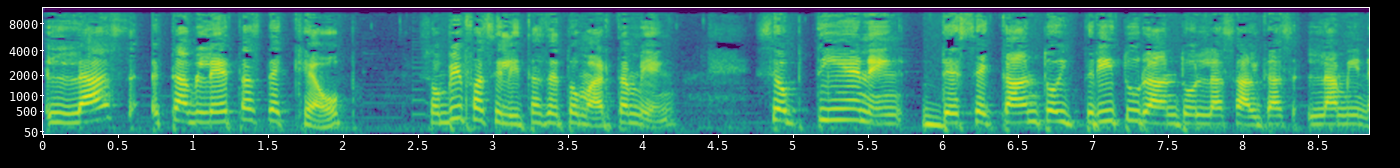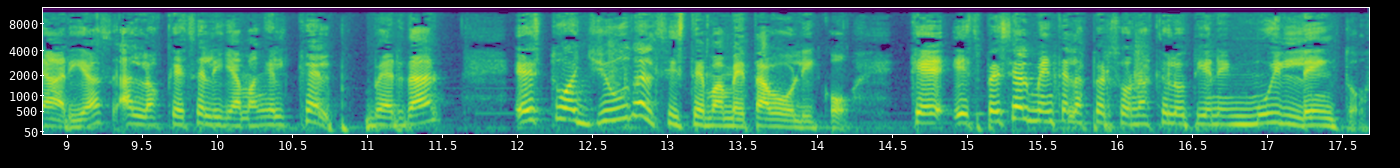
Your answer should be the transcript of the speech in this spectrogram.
Las tabletas de Kelp son bien facilitas de tomar también se obtienen desecando y triturando las algas laminarias, a los que se le llaman el kelp, ¿verdad? Esto ayuda al sistema metabólico, que especialmente las personas que lo tienen muy lentos.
